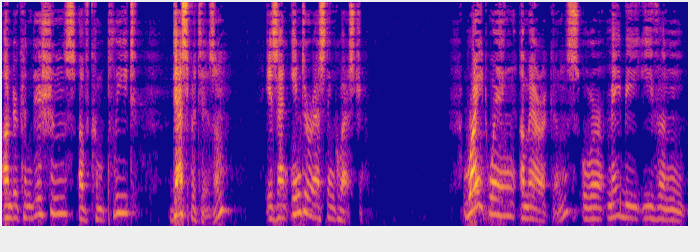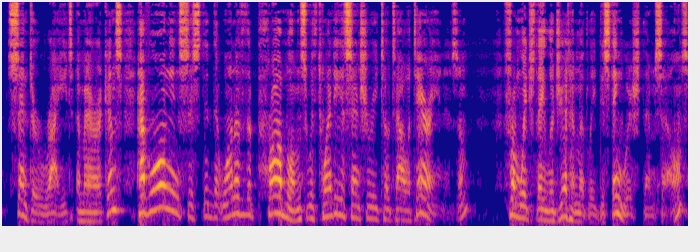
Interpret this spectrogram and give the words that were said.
under conditions of complete despotism is an interesting question. Right wing Americans, or maybe even center right Americans, have long insisted that one of the problems with 20th century totalitarianism, from which they legitimately distinguished themselves,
